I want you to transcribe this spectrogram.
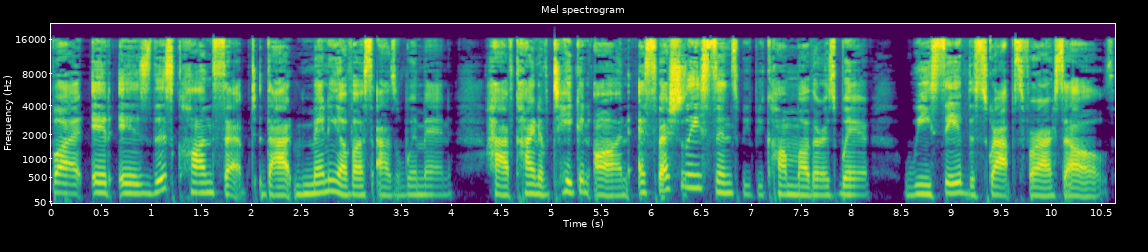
But it is this concept that many of us as women have kind of taken on, especially since we've become mothers where we save the scraps for ourselves.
